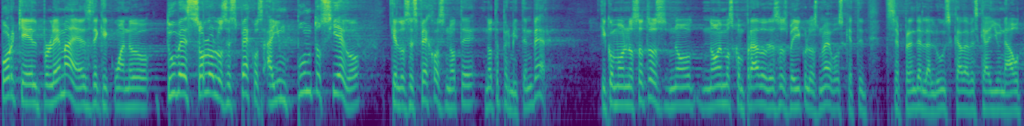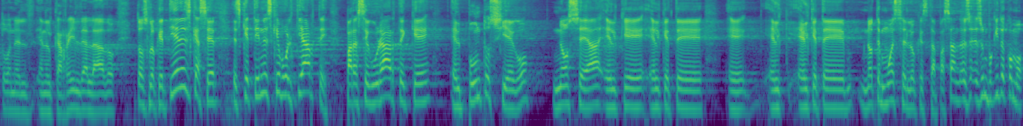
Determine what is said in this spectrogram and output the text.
Porque el problema es de que cuando tú ves solo los espejos, hay un punto ciego que los espejos no te permiten ver. Y como nosotros no, hemos comprado de esos vehículos nuevos que se prende la luz cada vez que hay un auto en el, carril de al lado, entonces lo que tienes que hacer es que tienes que voltearte para asegurarte que el punto ciego no sea el que, el que te, eh, el, que te, no te muestre lo que está pasando. Es, un poquito como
